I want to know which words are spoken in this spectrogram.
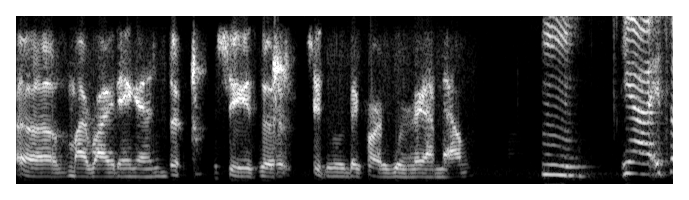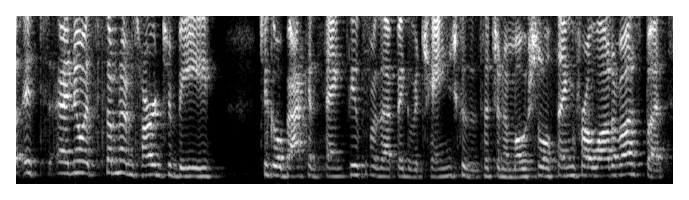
of my writing, and she's a she's a really big part of where I am now. Mm. Yeah, it's it's. I know it's sometimes hard to be to go back and thank people for that big of a change because it's such an emotional thing for a lot of us, but.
